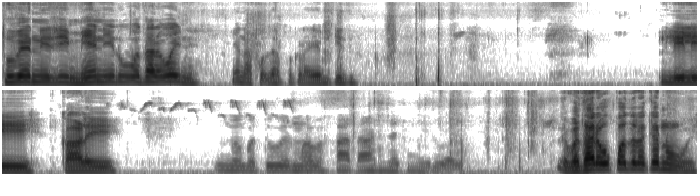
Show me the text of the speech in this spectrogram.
તુવેરની જે મેન ઈરું વધારે હોય ને એના ફૂદા પકડાય એમ કીધું. લીલી કાળી વધારે ઉપદ્ર ન હોય?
